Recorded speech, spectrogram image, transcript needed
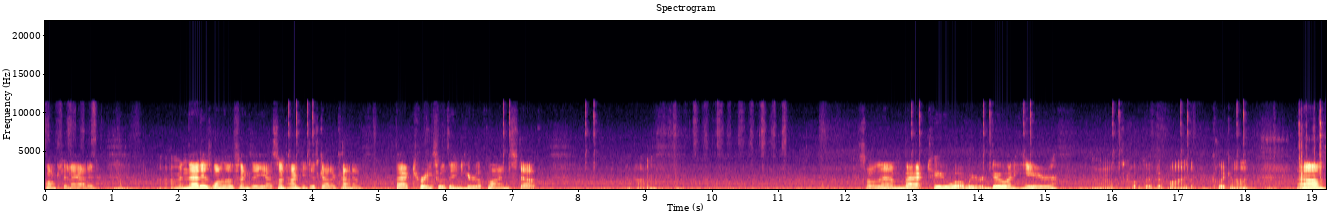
function added. Um, and that is one of those things that yeah, sometimes you just gotta kind of back trace within here to find stuff. Um, so then back to what we were doing here. Clicking on it. Um,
